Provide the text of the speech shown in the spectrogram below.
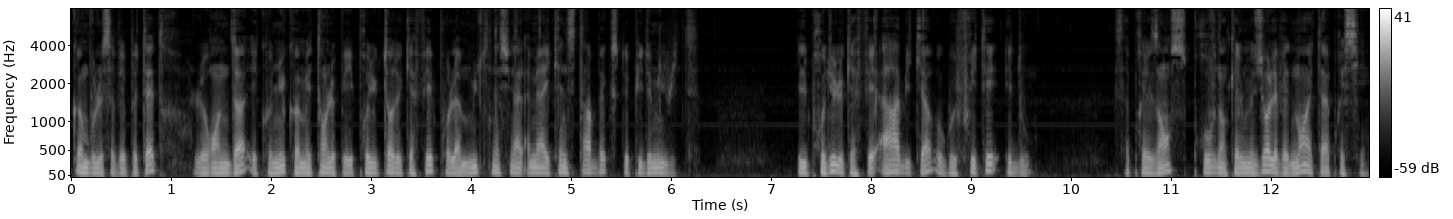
Comme vous le savez peut-être, le Rwanda est connu comme étant le pays producteur de café pour la multinationale américaine Starbucks depuis 2008. Il produit le café arabica au goût fruité et doux. Sa présence prouve dans quelle mesure l'événement a été apprécié.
